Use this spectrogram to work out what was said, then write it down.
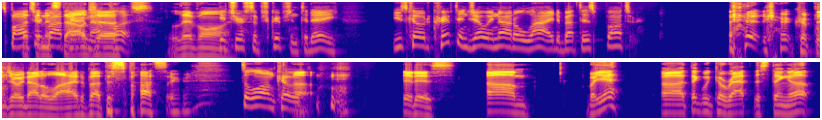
Sponsored by. Paramount Plus. Live on. Get your subscription today. Use code Crypt and Joey Nato lied about this sponsor. Crypto Joey not lied about the sponsor. It's a long code. Uh, It is. Um, but yeah, uh, I think we could wrap this thing up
